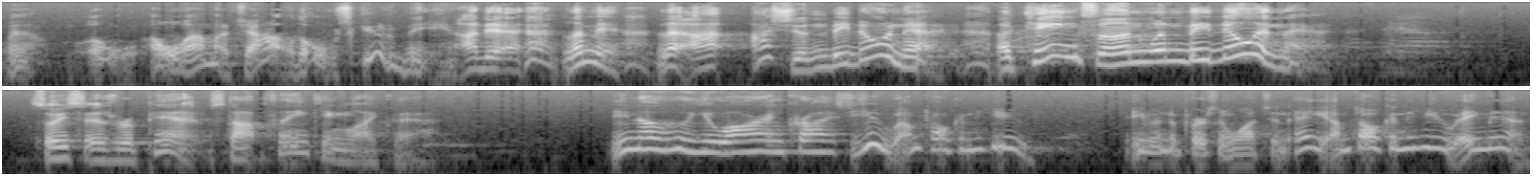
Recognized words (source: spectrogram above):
well, oh, oh, I'm a child. Oh, excuse me. I did, let me. Let, I, I shouldn't be doing that. A king's son wouldn't be doing that. So he says, repent. Stop thinking like that. You know who you are in Christ? You. I'm talking to you. Even the person watching, hey, I'm talking to you. Amen.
